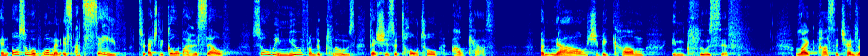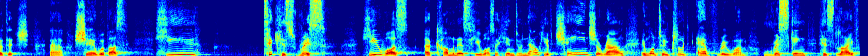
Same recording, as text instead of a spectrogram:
And also with women, it's unsafe to actually go by herself. So we knew from the clues that she's a total outcast. But now she become inclusive. Like Pastor Chandler did uh, share with us, he took his risk. He was a communist, he was a Hindu. Now he have changed around and want to include everyone, risking his life,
